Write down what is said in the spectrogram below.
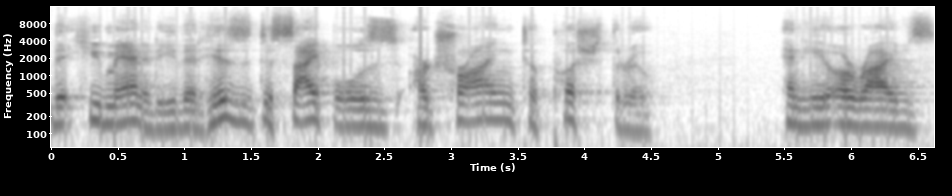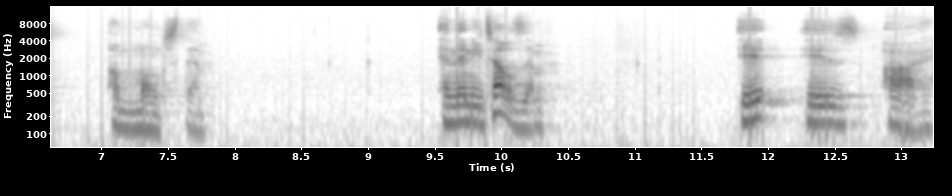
that humanity, that his disciples are trying to push through, and he arrives amongst them. And then he tells them, It is I.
